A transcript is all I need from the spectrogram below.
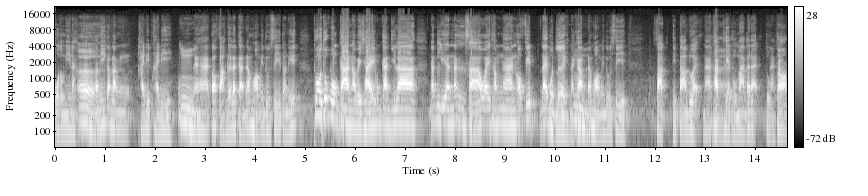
ว์ตรงนี้นะ เออตอนนี้กำลังขายดิบขายดีอืมนะฮะ ก็ฝากด้วยแล้วกันน้ำหอมเอ็นดูซีตอนนี้ ทั่วทุกวงการเอาไปใช้ วงการกีฬา นักเรียนนักศึกษา วัยทำงานออฟฟิศได้หมดเลยนะครับน้ำหอมเอ็นดูซีฝากติดตามด้วยนะทักเพจผมมาก็ได้ถูกนะคต้รัอบง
